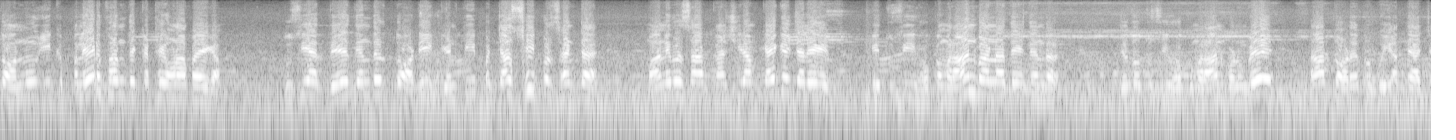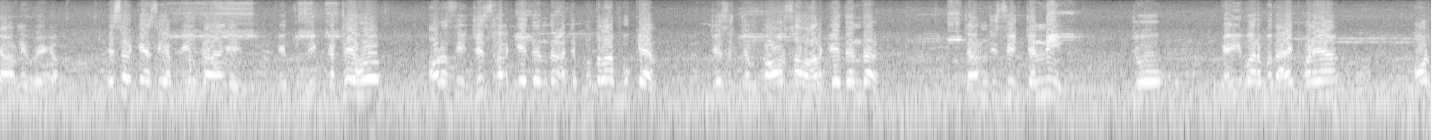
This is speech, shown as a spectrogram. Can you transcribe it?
ਤੁਹਾਨੂੰ ਇੱਕ ਪਲੇਟਫਾਰਮ ਤੇ ਇਕੱਠੇ ਹੋਣਾ ਪਏਗਾ। ਤੁਸੀਂ ਇਹ ਦੇਸ਼ ਦੇ ਅੰਦਰ ਤੁਹਾਡੀ ਗਿਣਤੀ 85% ਹੈ। ਮਾਨਵਰ ਸਾਹਿਬ ਕਾਂਸ਼ੀਰਾਮ ਕਹਿ ਕੇ ਚਲੇ ਗਏ ਕਿ ਤੁਸੀਂ ਹੁਕਮਰਾਨ ਬਣਨਾ ਦੇਸ਼ ਦੇ ਅੰਦਰ। ਜਦੋਂ ਤੁਸੀਂ ਹੁਕਮਰਾਨ ਬਣੋਗੇ, ਤਾਂ ਤੁਹਾਡੇ ਉੱਪਰ ਕੋਈ ਅਤਿਆਚਾਰ ਨਹੀਂ ਹੋਏਗਾ। ਇਸ ਕਰਕੇ ਅਸੀਂ ਅਪੀਲ ਕਰਾਂਗੇ ਕਿ ਤੁਸੀਂ ਇਕੱਠੇ ਹੋ ਔਰ ਅਸੀਂ ਜਿਸ ਹਲਕੇ ਦੇ ਅੰਦਰ ਅੱਜ ਪੁਤਲਾ ਫੂਕਿਆ, ਜਿਸ ਚਮਕੌਰ ਸਾਹਿਬ ਹਲਕੇ ਦੇ ਅੰਦਰ, ਚਰਨਜੀਤ ਸਿੰਘ ਚੰਨੀ, ਜੋ ਕਈ ਵਾਰ ਵਿਧਾਇਕ ਬਣਿਆ ਔਰ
